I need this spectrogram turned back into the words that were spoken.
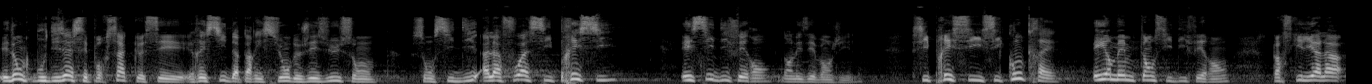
Et donc, vous disais, c'est pour ça que ces récits d'apparition de Jésus sont, sont si, à la fois si précis et si différent dans les évangiles, si précis, si concret, et en même temps si différent, parce qu'il y a là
